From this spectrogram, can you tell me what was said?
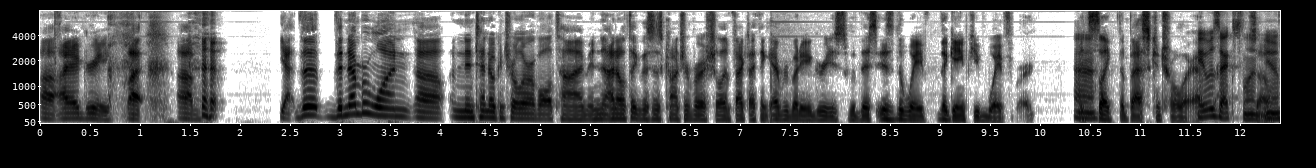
uh, I agree. But um, yeah, the the number one uh, Nintendo controller of all time, and I don't think this is controversial. In fact, I think everybody agrees with this. Is the wave the GameCube Wavebird? It's Uh, like the best controller. Ever. It was excellent. So, yeah.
